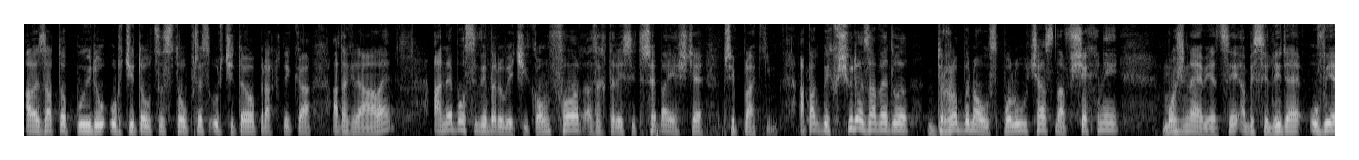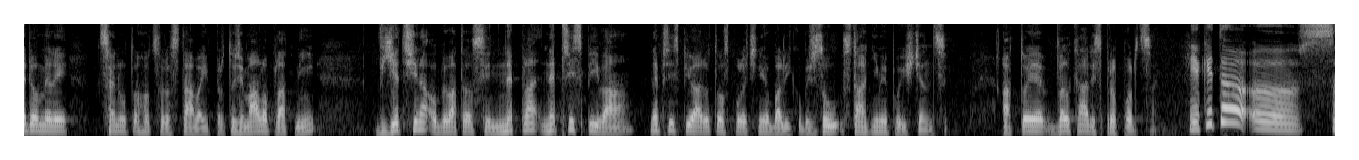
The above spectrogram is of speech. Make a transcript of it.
ale za to půjdu určitou cestou přes určitého praktika a tak dále. A nebo si vyberu větší komfort a za který si třeba ještě připlatím. A pak bych všude zavedl drobnou spolúčast na všechny možné věci, aby si lidé uvědomili cenu toho, co dostávají. Protože málo platný, většina obyvatel si nepla, nepřispívá, nepřispívá do toho společného balíku, protože jsou státními pojištěnci. A to je velká disproporce. Jak je to uh, s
